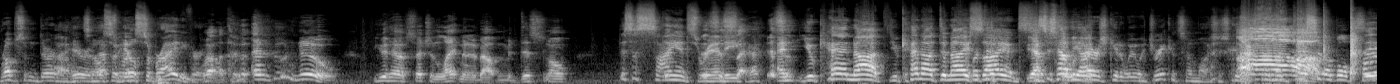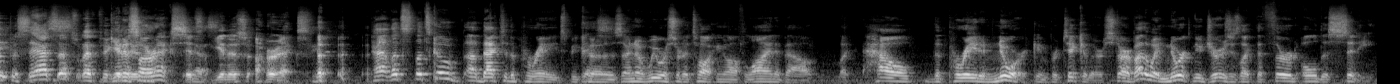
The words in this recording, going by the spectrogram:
rub some dirt on Here it. it So that's also where- heals sobriety very well, Well, too. and who knew you'd have such enlightenment about medicinal? This is science, This is Randy, sci- this and you cannot you cannot deny But the- science. This is how the Absolutely. Irish get away with drinking so much. It's because Ah! for medicinal See, purposes. that's that's what I figured. Guinness It- RX. It's Yes. Guinness RX. Pat, let's let's go uh, back to the parades because I know we were sort of talking offline about like how the parade in Newark in particular started. By the way, Newark, New Jersey is like the third oldest city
